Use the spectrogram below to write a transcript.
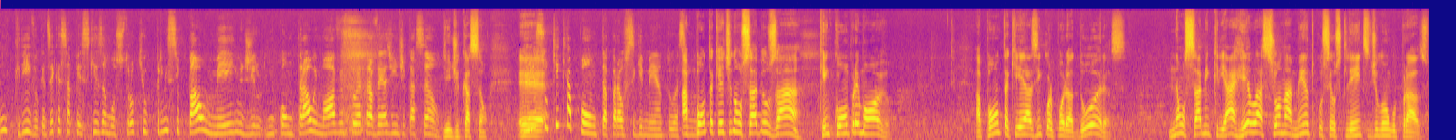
incrível, quer dizer que essa pesquisa mostrou que o principal meio de encontrar o imóvel foi através de indicação. De indicação. É... Isso o que, que aponta para o segmento? Assim? Aponta que a gente não sabe usar quem compra imóvel. Aponta que as incorporadoras não sabem criar relacionamento com seus clientes de longo prazo.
